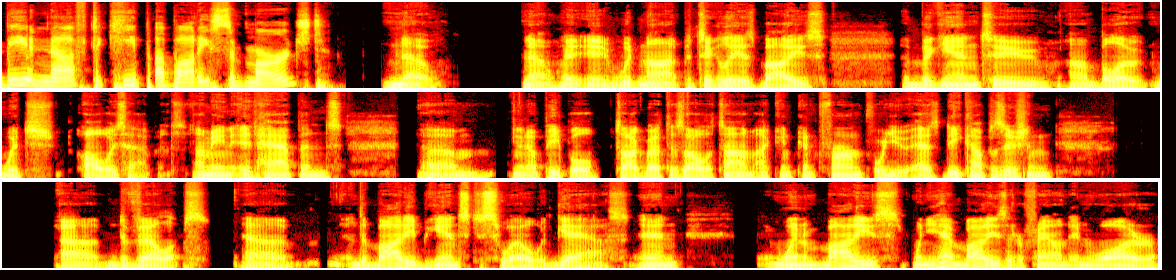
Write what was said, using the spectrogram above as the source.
be enough to keep a body submerged? No, no, it, it would not, particularly as bodies begin to uh, bloat, which always happens. I mean, it happens. Um, you know, people talk about this all the time. I can confirm for you as decomposition uh, develops, uh, the body begins to swell with gas. And when bodies, when you have bodies that are found in water,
